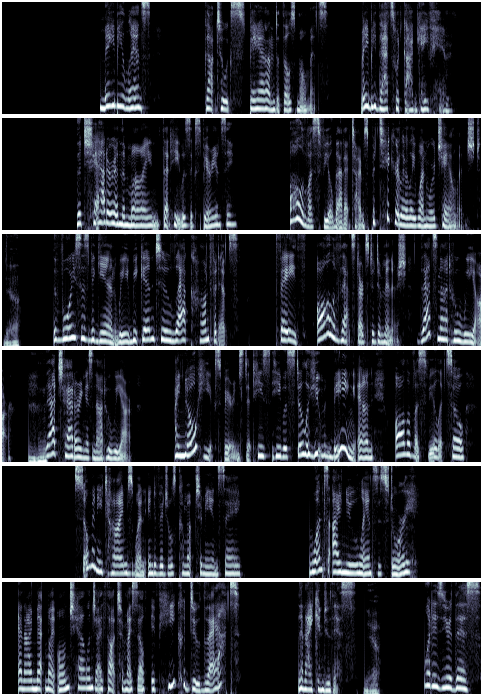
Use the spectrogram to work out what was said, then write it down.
Maybe Lance got to expand those moments. Maybe that's what God gave him. The chatter in the mind that he was experiencing all of us feel that at times, particularly when we're challenged. Yeah. The voices begin. We begin to lack confidence, faith. All of that starts to diminish. That's not who we are. Mhm. That chattering is not who we are. I know he experienced it. He's he was still a human being and all of us feel it. So so many times when individuals come up to me and say, "Once I knew Lance's story and I met my own challenge, I thought to myself, if he could do that, then I can do this." Yeah. What is your this?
